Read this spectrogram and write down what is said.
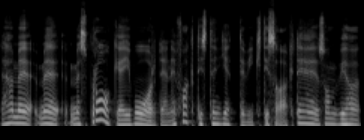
Det här med, med, med språket i vården är faktiskt en jätteviktig sak. Det är som vi har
